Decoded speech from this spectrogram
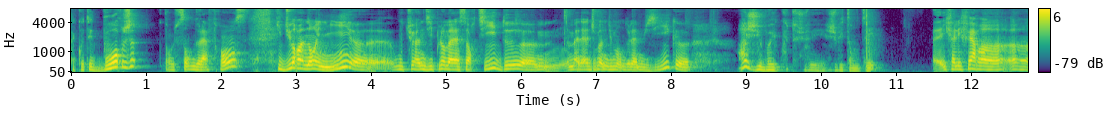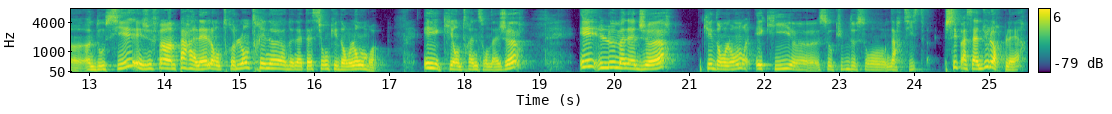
à côté de Bourges, dans le centre de la France, qui dure un an et demi, euh, où tu as un diplôme à la sortie de euh, management du monde de la musique. Ah, je dis, bah écoute, je vais, je vais tenter. Il fallait faire un, dossier et je fais un parallèle entre l'entraîneur de natation qui est dans l'ombre et qui entraîne son nageur, et le manager qui est dans l'ombre et qui euh, s'occupe de son artiste. Je sais pas, ça a dû leur plaire.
